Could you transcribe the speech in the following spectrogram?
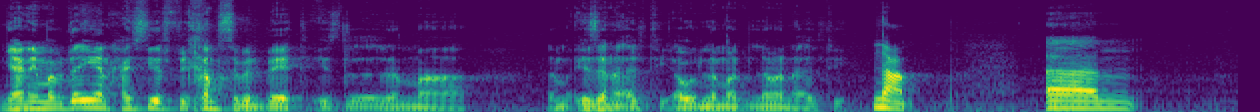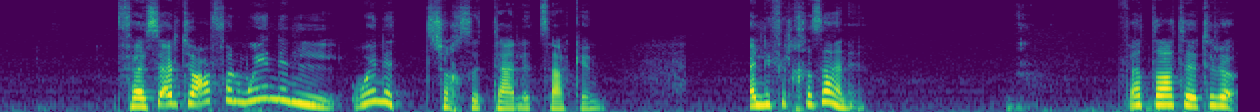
يعني مبدئيا حيصير في خمسة بالبيت اذا لما لما إذا نقلتي أو لما لما نقلتي نعم أم فسألته عفوا وين ال... وين الشخص الثالث ساكن؟ قال لي في الخزانة فطلعت قلت له "خ-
